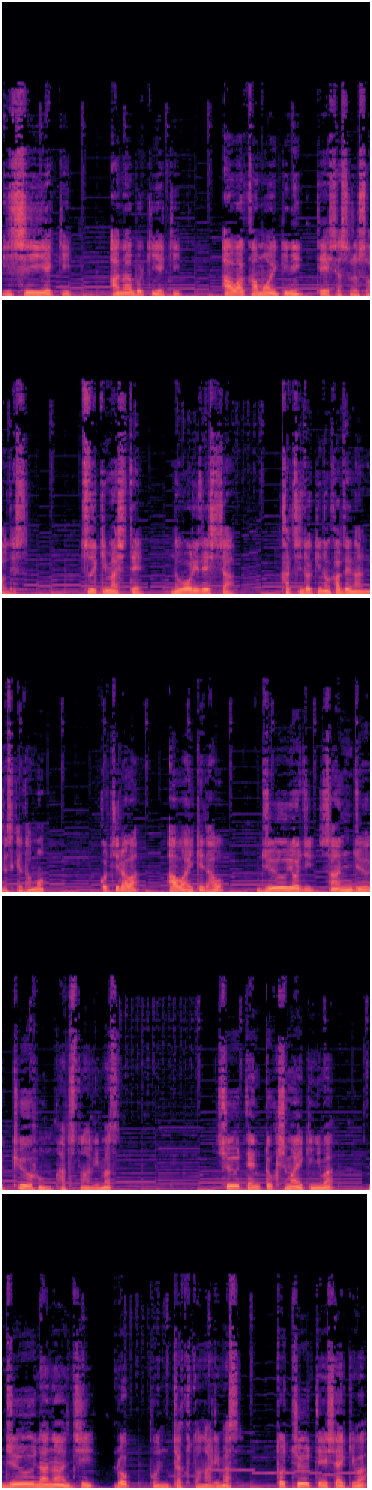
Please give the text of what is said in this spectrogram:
石井駅、穴吹駅、阿波鴨駅に停車するそうです。続きまして、上り列車、勝ち時の風なんですけども、こちらは阿波池田を14時39分発となります。終点徳島駅には17時6分着となります。途中停車駅は、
